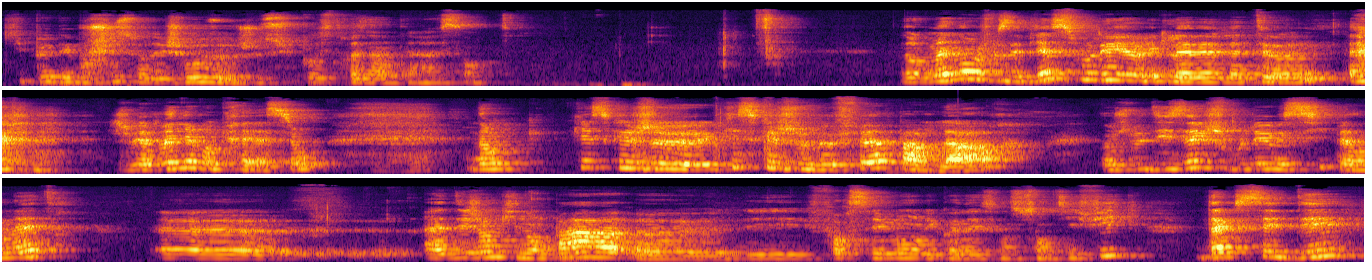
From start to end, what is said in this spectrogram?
qui peut déboucher sur des choses, je suppose, très intéressantes. Donc maintenant, je vous ai bien saoulé avec la, théorie. je vais revenir aux créations. Donc, qu'est-ce que je, veux faire par l'art donc je vous disais que je voulais aussi permettre euh, à des gens qui n'ont pas euh, forcément les connaissances scientifiques d'accéder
